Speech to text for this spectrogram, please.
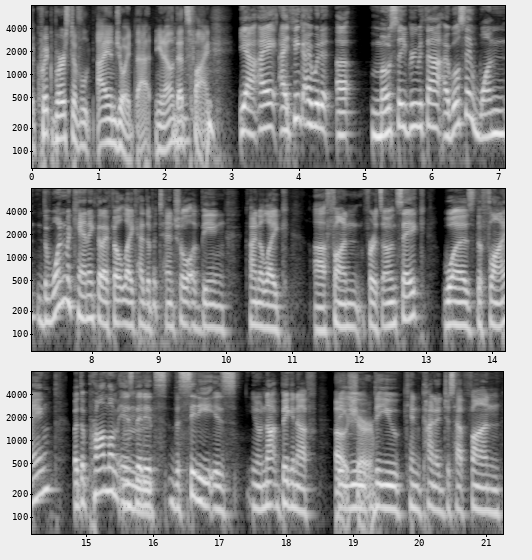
a quick burst of I enjoyed that. You know that's fine. Yeah, I I think I would uh, mostly agree with that. I will say one the one mechanic that I felt like had the potential of being kind of like uh, fun for its own sake was the flying. But the problem is that it's the city is you know not big enough that Oh, you sure. that you can kind of just have fun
